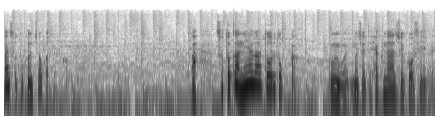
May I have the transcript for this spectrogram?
あれ外間ちゃうかったっけか？あ、外間寝屋川通るとこか。ごめんごめん、間違えた。170号線や、あれ。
